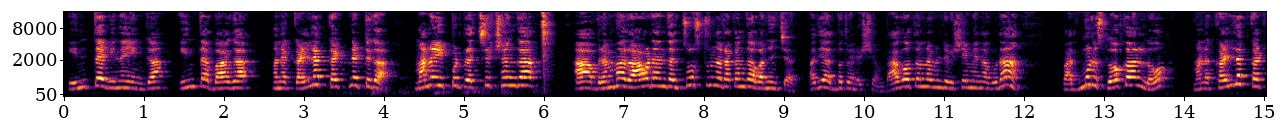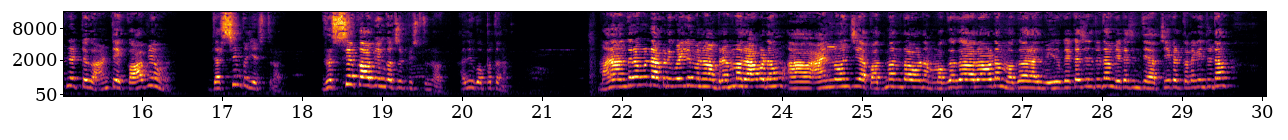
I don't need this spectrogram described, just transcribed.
ఇంత వినయంగా ఇంత బాగా మన కళ్ళకు కట్టినట్టుగా మనం ఇప్పుడు ప్రత్యక్షంగా ఆ బ్రహ్మ రావడం దాన్ని చూస్తున్న రకంగా వర్ణించారు. అది అద్భుతమైన విషయం. భాగవతంలో ఉండే విషయమైనా కూడా పదమూడు శ్లోకాల్లో మన కళ్ళకు కట్టినట్టుగా అంటే కావ్యం దర్శింపజేస్తున్నాడు. దృశ్య కావ్యంగా చూపిస్తున్నాడు. అది గొప్పతనం. మన అందరం కూడా అక్కడికి వెళ్ళి మన బ్రహ్మ రావడం ఆ ఆయనలోంచి ఆ పద్మం రావడం మొగ్గగా రావడం మొగ్గ వికసించడం వికసించి ఆ చీకటి తొలగించడం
